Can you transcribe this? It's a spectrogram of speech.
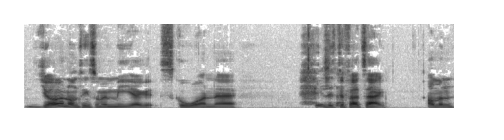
gör någonting som är mer Skåne. Just lite det. för att så här, ja men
